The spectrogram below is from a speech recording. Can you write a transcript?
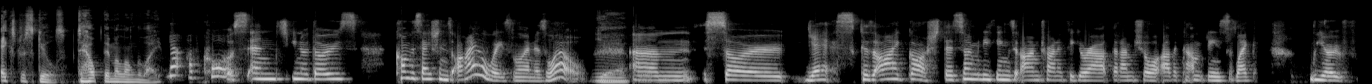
extra skills to help them along the way? yeah of course and you know those conversations i always learn as well Yeah. Um, so yes, because I gosh, there's so many things that I'm trying to figure out that I'm sure other companies are like, you know, f-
